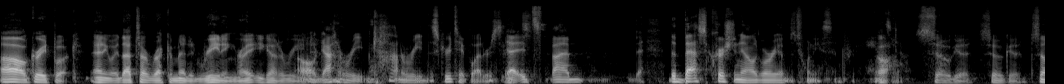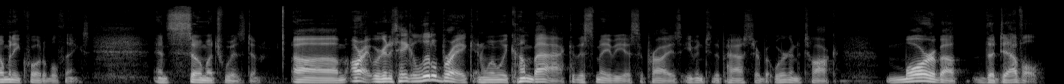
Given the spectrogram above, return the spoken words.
Oh, great book. Anyway, that's our recommended reading, right? You got to read. Oh, gotta read, gotta read the Screwtape Letters. Yeah, it's um, the best Christian allegory of the 20th century, hands Oh, down. so good, so good. So many quotable things and so much wisdom. Um, all right, we're going to take a little break. And when we come back, this may be a surprise even to the pastor, but we're going to talk more about the devil,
